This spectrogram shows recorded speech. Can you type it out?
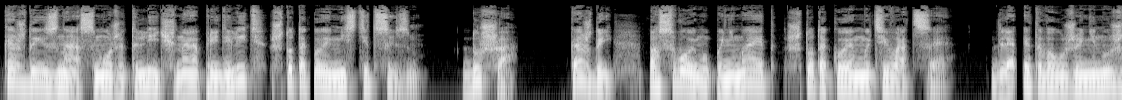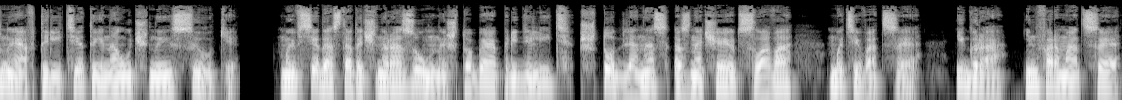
каждый из нас может лично определить, что такое мистицизм, душа. Каждый по-своему понимает, что такое мотивация. Для этого уже не нужны авторитеты и научные ссылки. Мы все достаточно разумны, чтобы определить, что для нас означают слова мотивация, игра, информация,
